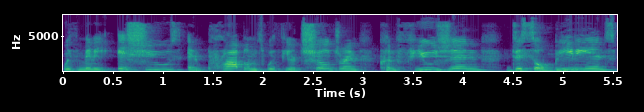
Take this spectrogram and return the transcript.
with many issues and problems with your children, confusion, disobedience,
